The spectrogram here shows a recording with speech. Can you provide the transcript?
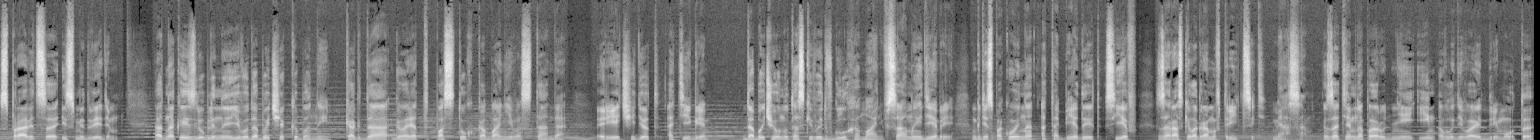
Справится и с медведем. Однако излюбленная его добыча – кабаны – когда говорят «пастух кабаньего стада», речь идет о тигре. Добычу он утаскивает в глухомань, в самые дебри, где спокойно отобедает, съев за раз килограммов 30 мяса. Затем на пару дней им овладевает дремота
